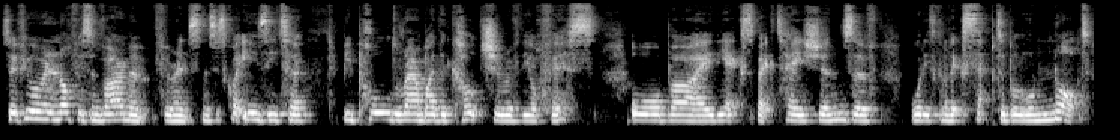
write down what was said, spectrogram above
So if you're in an office environment, for instance, it's quite easy to be pulled around by the culture of the office or by the expectations of what is kind of acceptable or not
